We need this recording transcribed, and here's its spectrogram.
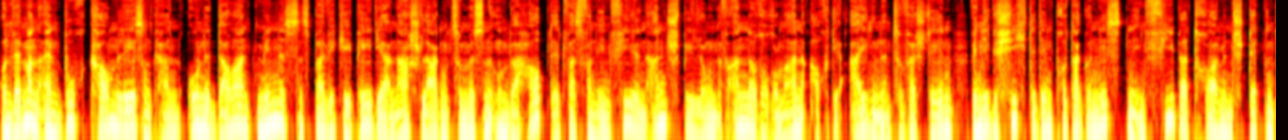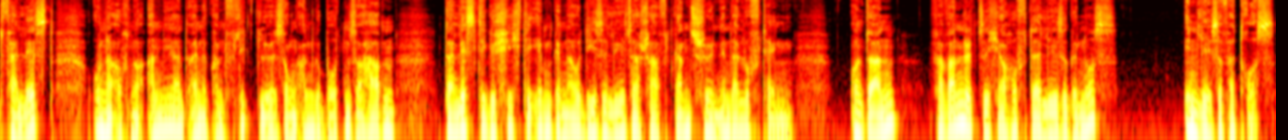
Und wenn man ein Buch kaum lesen kann, ohne dauernd mindestens bei Wikipedia nachschlagen zu müssen, um überhaupt etwas von den vielen Anspielungen auf andere Romane, auch die eigenen, zu verstehen, wenn die Geschichte den Protagonisten in Fieberträumen steckend verlässt, ohne auch nur annähernd eine Konfliktlösung angeboten zu haben, dann lässt die Geschichte eben genau diese Leserschaft ganz schön in der Luft hängen. Und dann verwandelt sich erhoffter Lesegenuss in Leseverdruss.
